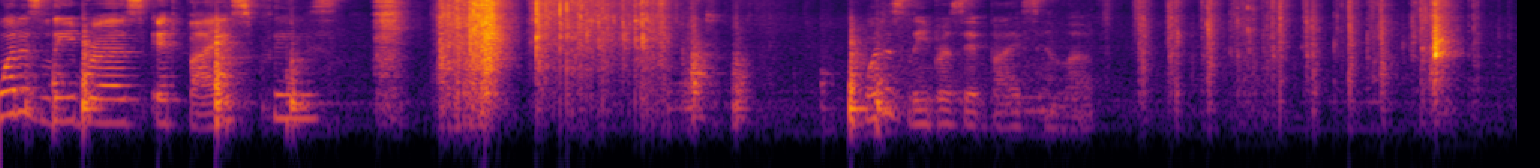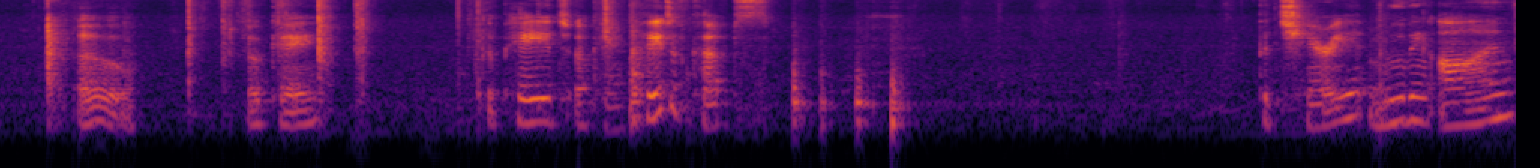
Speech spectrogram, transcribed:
What is Libra's advice, please? What is Libra's advice in love? Oh, okay. The page, okay. Page of Cups. The Chariot, moving on.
